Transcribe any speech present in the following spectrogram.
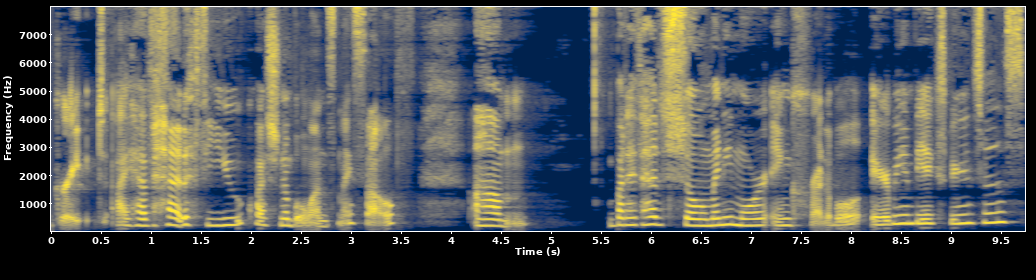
great. I have had a few questionable ones myself. Um, but I've had so many more incredible Airbnb experiences.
